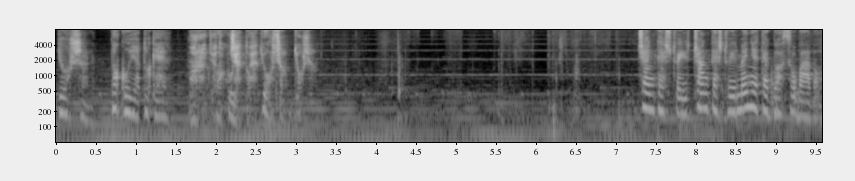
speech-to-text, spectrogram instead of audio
Gyorsan, pakoljatok el. Maradjatok csendben. Gyorsan, gyorsan. Csang testvér, Csang testvér, menjetek be a szobába.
